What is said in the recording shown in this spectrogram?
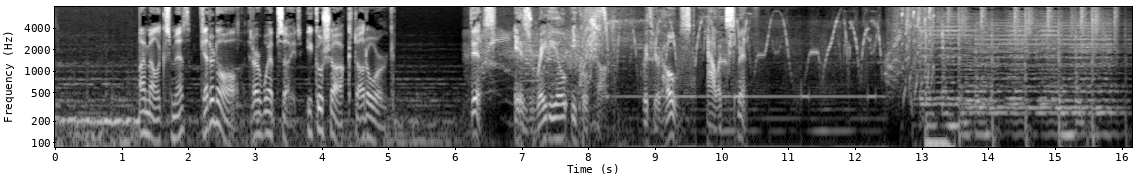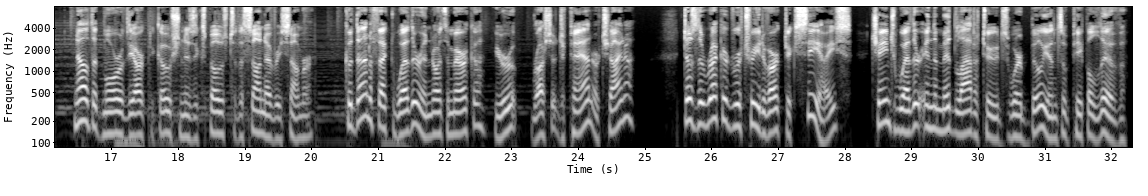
I'm Alex Smith. Get it all at our website, ecoshock.org. This is Radio Equal EcoShock with your host, Alex Smith. Now that more of the Arctic Ocean is exposed to the sun every summer, could that affect weather in North America, Europe, Russia, Japan, or China? Does the record retreat of Arctic sea ice change weather in the mid latitudes where billions of people live?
